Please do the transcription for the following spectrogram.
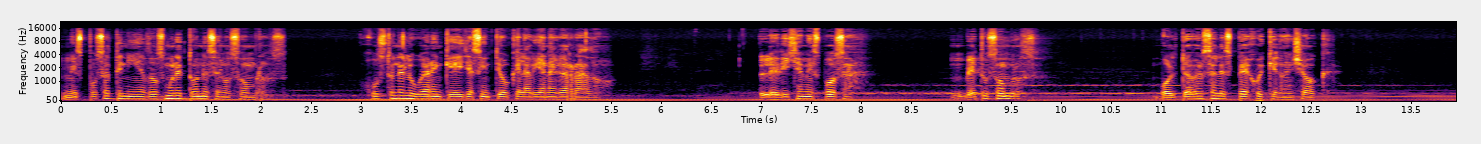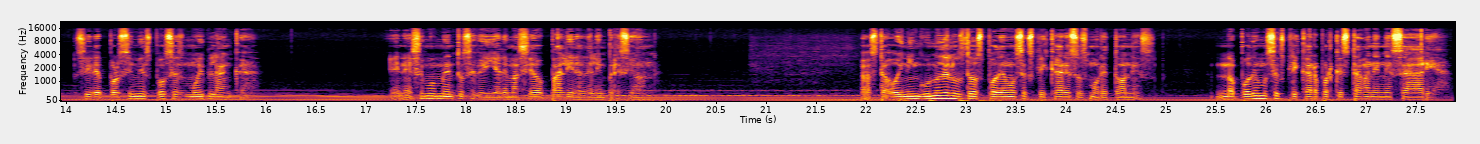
mi esposa tenía dos moretones en los hombros, justo en el lugar en que ella sintió que la habían agarrado. Le dije a mi esposa, ve tus hombros. Volteó a verse al espejo y quedó en shock. Si de por sí mi esposa es muy blanca, en ese momento se veía demasiado pálida de la impresión. Hasta hoy ninguno de los dos podemos explicar esos moretones. No podemos explicar por qué estaban en esa área.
